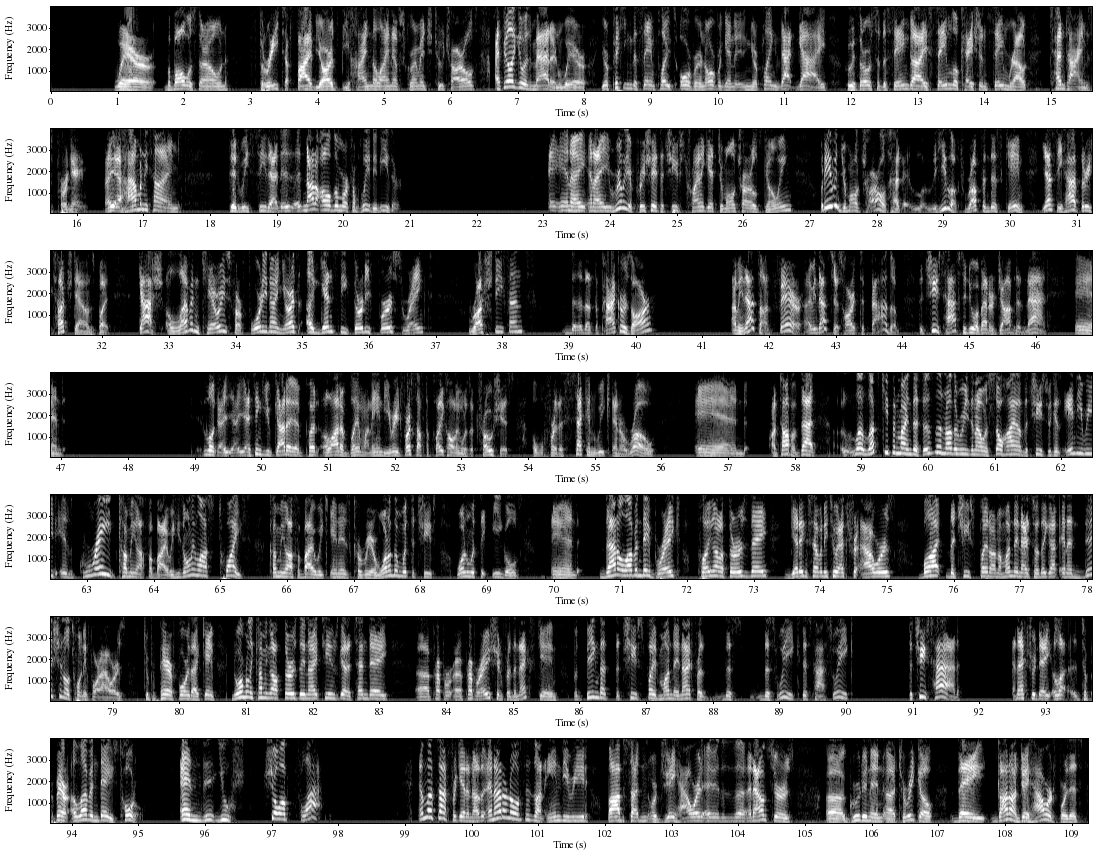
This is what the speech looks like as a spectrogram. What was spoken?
where the ball was thrown three to five yards behind the line of scrimmage to Charles. I feel like it was Madden where you're picking the same plays over and over again and you're playing that guy who throws to the same guy, same location, same route 10 times per game. How many times did we see that? Not all of them were completed either. And I and I really appreciate the Chiefs trying to get Jamaal Charles going, but even Jamaal Charles had he looked rough in this game. Yes, he had three touchdowns, but gosh, 11 carries for 49 yards against the 31st ranked rush defense th- that the Packers are? I mean, that's unfair. I mean, that's just hard to fathom. The Chiefs have to do a better job than that. And look, I, I think you've got to put a lot of blame on Andy Reid. First off, the play calling was atrocious uh, for the second week in a row. And on top of that, let's keep in mind this. This is another reason I was so high on the Chiefs because Andy Reid is great coming off a bye week. He's only lost twice coming off a bye week in his career. One of them with the Chiefs, one with the Eagles. And that 11 day break, playing on a Thursday, getting 72 extra hours, but the Chiefs played on a Monday night, so they got an additional 24 hours to prepare for that game. Normally, coming off Thursday night, teams get a 10 day uh, uh, preparation for the next game. But being that the Chiefs played Monday night for this this week, this past week, the Chiefs had an extra day to prepare, eleven days total, and you show up flat. And let's not forget another. And I don't know if this is on Andy Reid, Bob Sutton, or Jaye Howard. Uh, the announcers, uh, Gruden and uh, Tirico, they got on Jaye Howard for this.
